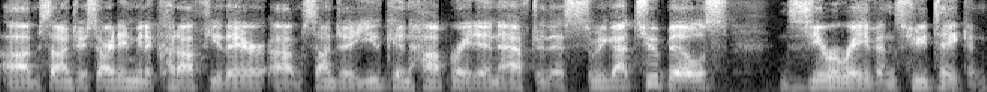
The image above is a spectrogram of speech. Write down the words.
Um, Sanjay, sorry, I didn't mean to cut off you there. Um, Sanjay, you can hop right in after this. So we got two Bills, zero Ravens. Who you taking?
